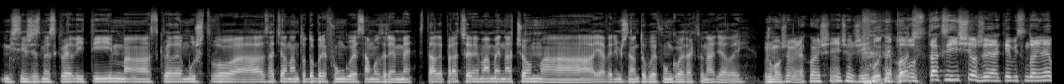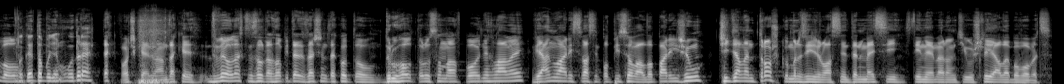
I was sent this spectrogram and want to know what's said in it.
myslím, že sme skvelý tým a skvelé mužstvo a zatiaľ nám to dobre funguje samozrejme. Stále pracujeme, máme na čom a ja verím, že nám to bude fungovať takto naďalej. Už môžeme ja konečne niečo, či? Lebo tak si išiel, že keby som to aj nebol. No, keď to bude múdre. Tak počkaj, mám také dve otázky, som sa teraz opýtať, začnem takouto druhou, ktorú som mal v pôvodne hlave. V januári si vlastne podpisoval do Parížu. Či ťa len trošku mrzí, že vlastne ten Messi s tým Neymarom ti ušli, alebo vôbec?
